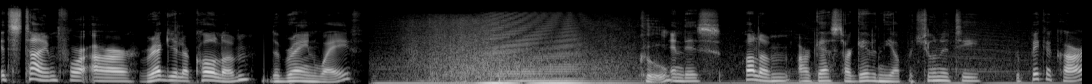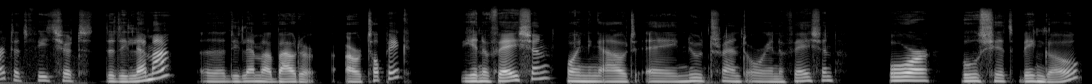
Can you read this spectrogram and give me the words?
it's time for our regular column, the brainwave. cool. In this column, our guests are given the opportunity to pick a card that featured the dilemma, a dilemma about our, our topic, the innovation, pointing out a new trend or innovation, or bullshit bingo,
